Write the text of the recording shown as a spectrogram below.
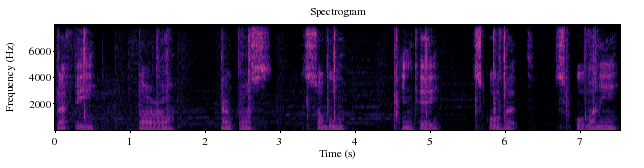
Fluffy, Dara, Heracross, Sobble, Inkay, Scorvet, Scorbunny,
